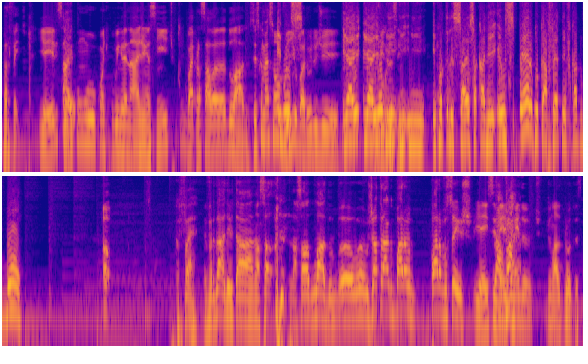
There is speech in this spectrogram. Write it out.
Perfeito. E aí ele sai É. com, o, com a tipo, engrenagem assim e tipo, vai pra sala do lado. Vocês começam a ouvir o barulho de. E aí, e aí eu, e- assim. e- e- enquanto ele sai, eu sacanei. Eu espero que o café tenha ficado bom. Café. É verdade, ele tá na sala, na sala do lado. Eu, eu já trago para, para vocês. E aí vocês Não, vêm vai. correndo de um lado pro outro. assim.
